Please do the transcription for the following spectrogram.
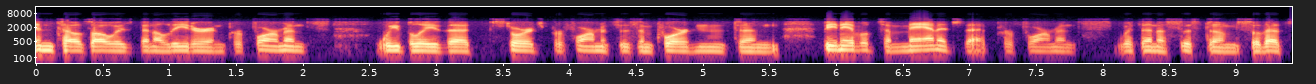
Intel's always been a leader in performance. We believe that storage performance is important and being able to manage that performance within a system. So that's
